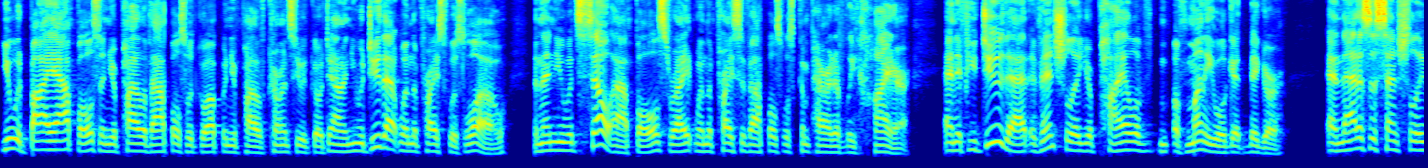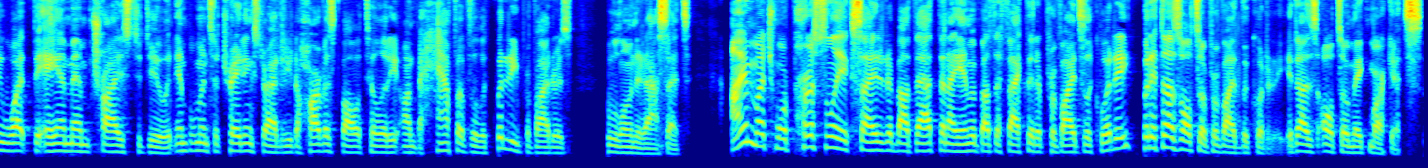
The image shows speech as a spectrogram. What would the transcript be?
you would buy apples and your pile of apples would go up and your pile of currency would go down. And you would do that when the price was low. And then you would sell apples, right, when the price of apples was comparatively higher. And if you do that, eventually your pile of, of money will get bigger and that is essentially what the AMM tries to do. It implements a trading strategy to harvest volatility on behalf of the liquidity providers who loan it assets. I'm much more personally excited about that than I am about the fact that it provides liquidity, but it does also provide liquidity. It does also make markets.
